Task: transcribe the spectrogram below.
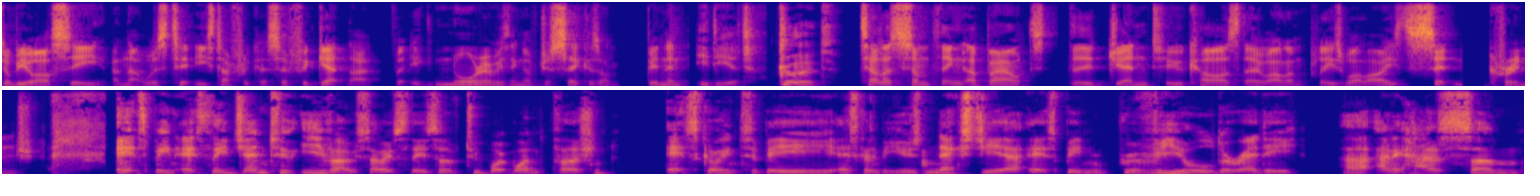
WRC and that was to East Africa. So forget that, but ignore everything I've just said because I've been an idiot. Good. Tell us something about the Gen 2 cars, though, Alan, please, while I sit and cringe. It's been it's the Gen 2 Evo, so it's the sort of 2.1 version. It's going to be it's going to be used next year. It's been revealed already, uh, and it has some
